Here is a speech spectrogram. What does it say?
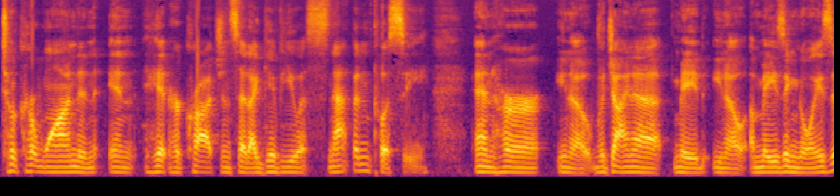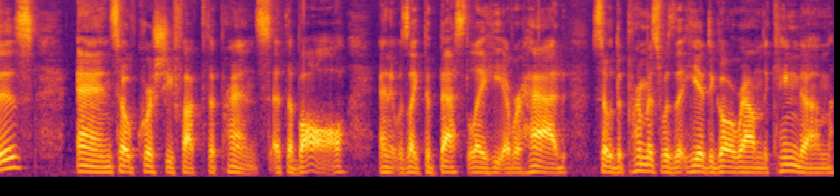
took her wand and, and hit her crotch and said, I give you a snapping pussy. And her, you know, vagina made, you know, amazing noises. And so, of course, she fucked the prince at the ball, and it was like the best lay he ever had. So the premise was that he had to go around the kingdom,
